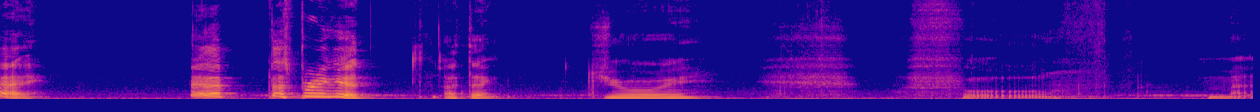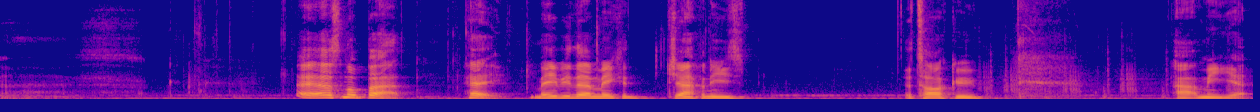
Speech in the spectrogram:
Hey. Yeah, that, that's pretty good, I think. Joy. Hey, that's not bad. Hey, maybe they're making Japanese otaku at me yet.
